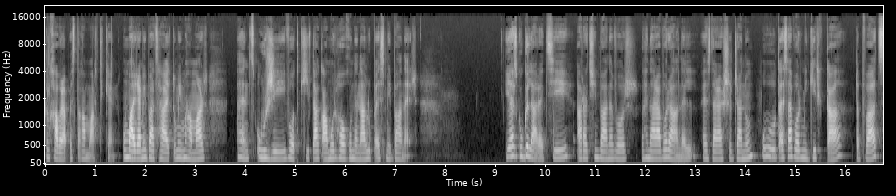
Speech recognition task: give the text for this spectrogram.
գլխավորապես տղամարդիկ են։ Ու Մարիամի բացահայտում իմ համար հենց ուժի, ոդքի տակ ամուր հող ունենալու պես մի բան էր։ Ես Google արեցի առաջին բանը, որ հնարավոր է անել այս դարաշրջանում ու տեսա, որ մի գիրք կա տպված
